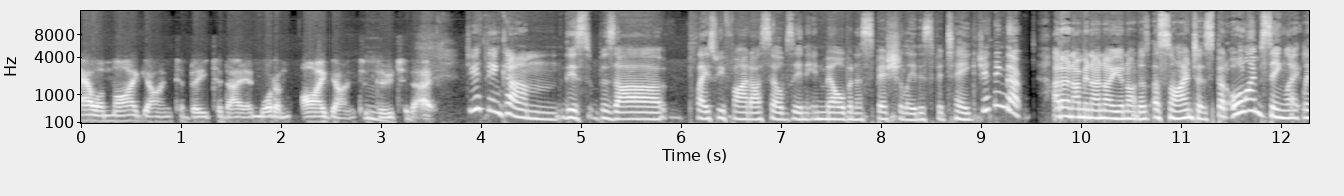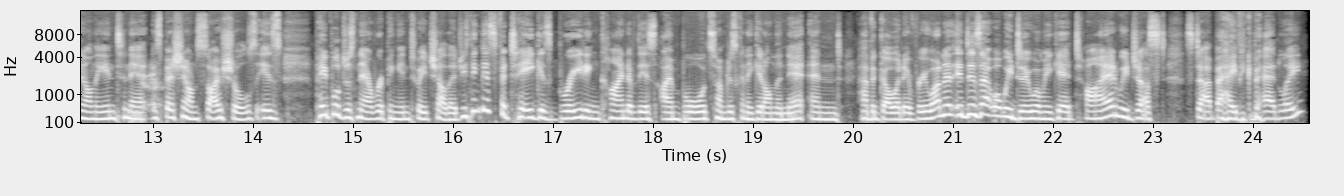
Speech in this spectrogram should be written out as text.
how am I going to be today and what am I going to do today? Do you think um, this bizarre place we find ourselves in, in Melbourne especially, this fatigue, do you think that, I don't, I mean, I know you're not a, a scientist, but all I'm seeing lately on the internet, especially on socials, is people just now ripping into each other. Do you think this fatigue is breeding kind of this, I'm bored, so I'm just going to get on the net and have a go at everyone? Is that what we do when we get tired? We just start behaving badly?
